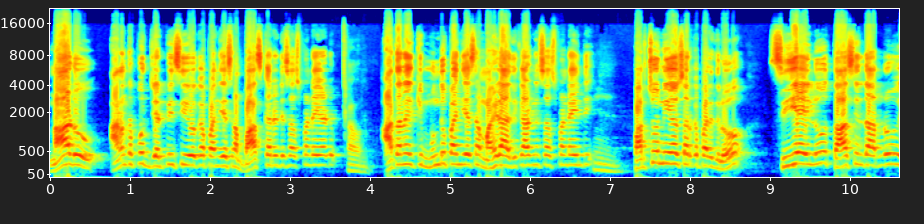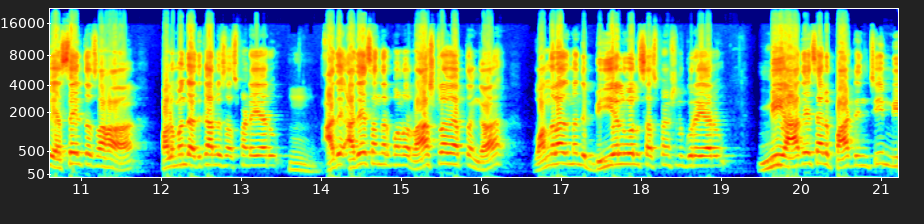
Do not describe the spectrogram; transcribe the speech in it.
నాడు అనంతపూర్ జడ్పీసీఓగా పనిచేసిన భాస్కర్ రెడ్డి సస్పెండ్ అయ్యాడు. అతనికి ముందు పనిచేసిన మహిళా అధికారిని సస్పెండ్ అయింది. ఉమ్, పర్చూర్ నియోజకవర్గ పరిధిలో సిఐలు తహసీల్దార్లు ఎస్ఐలతో సహా పలుమంది అధికారులు సస్పెండ్ అయ్యారు. అదే అదే సందర్భంలో రాష్ట్ర వ్యాప్తంగా వందలాది మంది బిఎల్ఓలు సస్పెన్షన్కి గురయ్యారు. మీ ఆదేశాలు పాటించి మీ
